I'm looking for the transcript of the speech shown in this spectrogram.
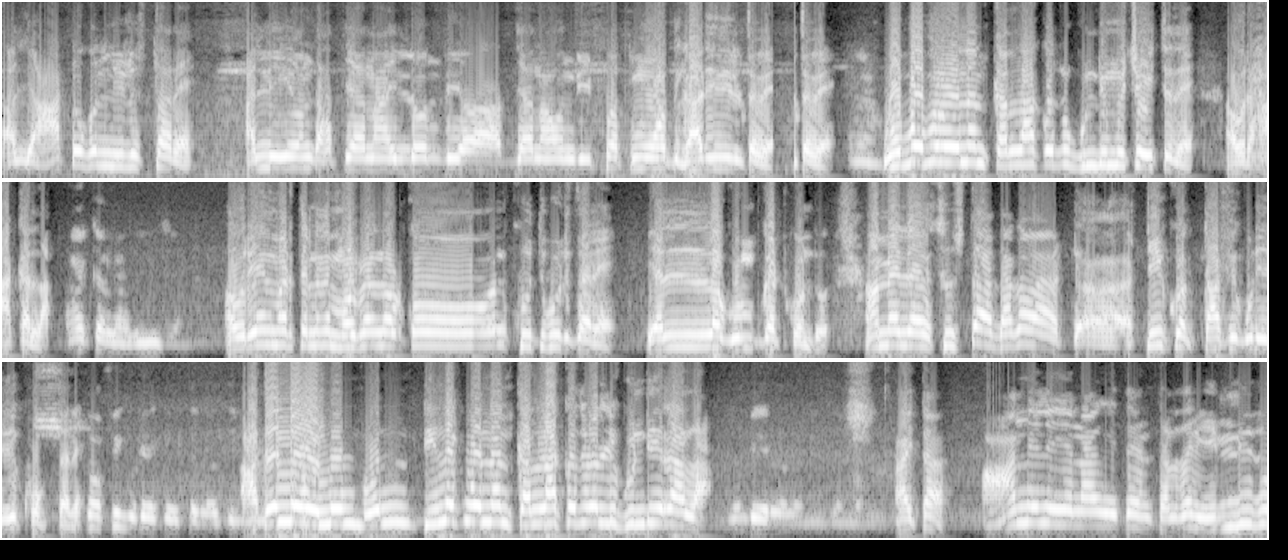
ಅಲ್ಲಿ ಆಟೋಗಳು ನಿಲ್ಲಿಸ್ತಾರೆ. ಅಲ್ಲಿ ಒಂದು ಹತ್ತು ಜನ ಇಲ್ಲೊಂದು ಹತ್ತು ಜನ ಒಂದು ಇಪ್ಪತ್ ಮೂವತ್ತು ಗಾಡಿ ನಿಲ್ತವೆ. ನಿಲ್ತವೆ ಒಬ್ಬೊಬ್ರು ಒಂದೊಂದು ಕಲ್ಲು ಹಾಕೋದ್ರು ಗುಂಡಿ ಮುಚ್ಚಿ ಹೋಯ್ತದೆ. ಅವ್ರು ಹಾಕಲ್ಲ. ಹಾಕಲ್ಲ ಏನ್ ಮಾಡ್ತಾರೆ ಅಂದ್ರೆ ಮೊಬೈಲ್ ನೋಡ್ಕೊಂಡು ಕೂತು ಬಿಡ್ತಾರೆ ಎಲ್ಲ ಗುಂಪು ಕಟ್ಕೊಂಡು. ಆಮೇಲೆ ಸುಸ್ತಾದಾಗ ಟೀ ಕಾಫಿ ಕುಡಿಯೋದಕ್ಕೆ ಹೋಗ್ತಾರೆ. ಅದನ್ನ ಒಂದೊಂದ್ ಒಂದ್ ದಿನಕ್ಕೆ ಒಂದೊಂದ್ ಕಲ್ಲು ಹಾಕಿದ್ರು ಅಲ್ಲಿ ಗುಂಡಿ ಇರಲ್ಲ. ಗುಂಡಿ ಇರಲ್ಲ ಆಯ್ತಾ? ಆಮೇಲೆ ಏನಾಗೈತೆ ಅಂತ ಹೇಳಿದ್ರೆ ಇಲ್ಲಿದು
